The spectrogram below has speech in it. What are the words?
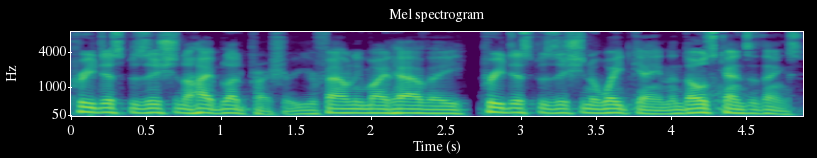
predisposition to high blood pressure. Your family might have a predisposition to weight gain and those kinds of things.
